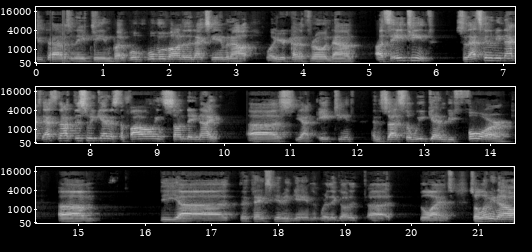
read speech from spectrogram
2018. But we'll we'll move on to the next game, and I'll well, you're kind of throwing down. Uh, it's 18th, so that's going to be next. That's not this weekend. It's the following Sunday night. Uh, yeah, 18th, and so that's the weekend before um, the uh, the Thanksgiving game where they go to uh, the Lions. So let me know.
